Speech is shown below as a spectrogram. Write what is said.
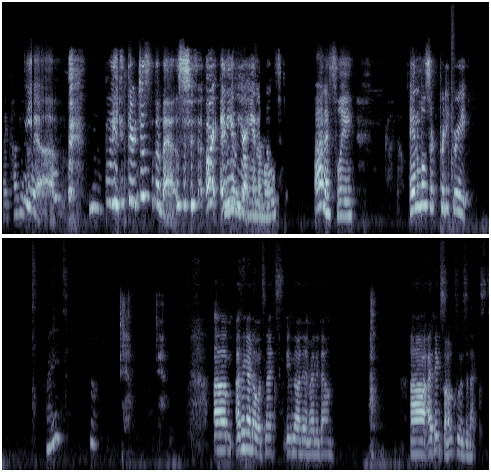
Like hug your dog. Yeah. yeah. They're just the best. or any of your animals. Honestly. Animals are pretty great. Right? Yeah. yeah. Um, I think I know what's next, even though I didn't write it down. Uh, I think song clues are next.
